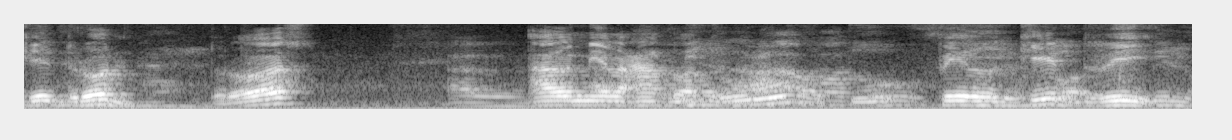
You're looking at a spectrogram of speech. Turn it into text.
kidrun. Terus al mil'aqatu fil kidri.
